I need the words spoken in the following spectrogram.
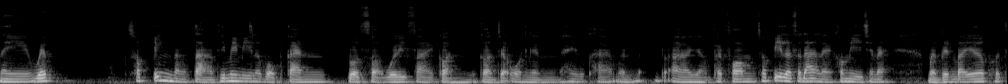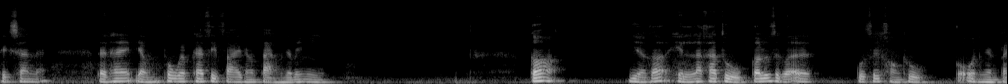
ในเว็บช้อปปิ้งต่างๆ ที่ไม่มีระบบการตรวจสอบ Verify ก่อนก่อนจะโอนเงินให้ลูกค้าเหมือนออย่างแพลตฟอร์ม Shopee Lazada อะไรเขามีใช่ไหมเหมือนเป็น buyer protection อะแต่ถ้าอย่างพวกเว็บ classify ต่างๆ มันจะไม่มี ก็เหยื่อก็เห็นราคาถูกก็รู้สึกว่าเออ กูซื้อของถูกก็โอนเงินไป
